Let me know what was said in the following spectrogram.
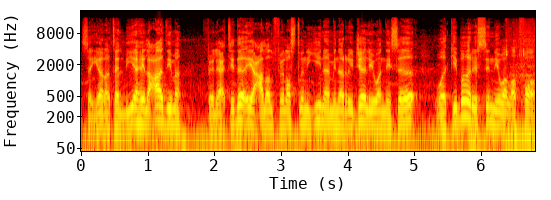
سيارة المياه العادمة في الاعتداء على الفلسطينيين من الرجال والنساء وكبار السن والأطفال.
